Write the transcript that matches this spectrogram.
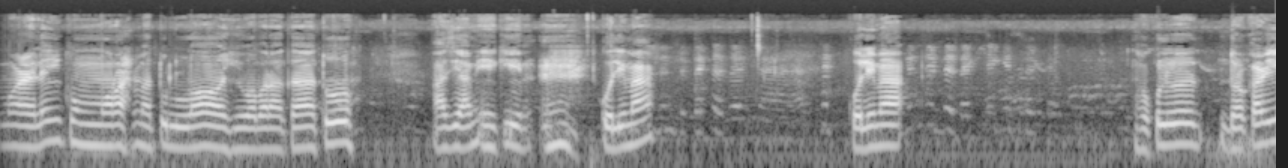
আলাইকুম ৰহমতুল্লাহ ওবৰাকাত আজি আমি শিকিম কলিমা কলিমা সকলোৰে দৰকাৰী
